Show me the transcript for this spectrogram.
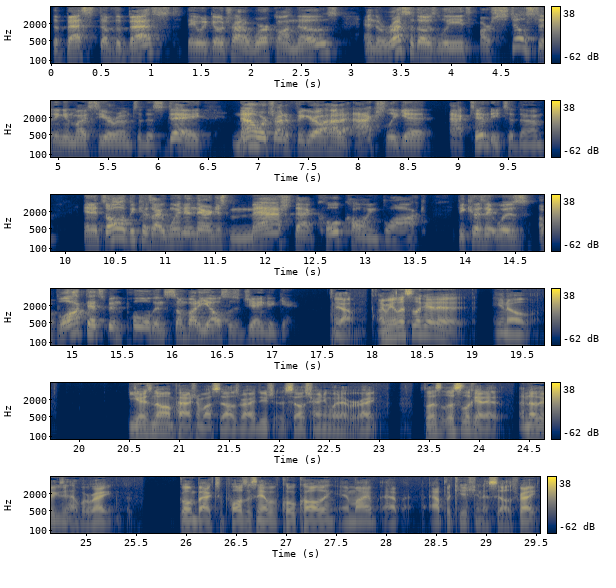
the best of the best. They would go try to work on those. And the rest of those leads are still sitting in my CRM to this day. Now we're trying to figure out how to actually get activity to them. And it's all because I went in there and just mashed that cold calling block because it was a block that's been pulled in somebody else's Jenga game. Yeah. I mean, let's look at it. You know, you guys know I'm passionate about sales, right? I do sales training, whatever, right? So let's let's look at it. Another example, right? Going back to Paul's example of cold calling and my ap- application of sales, right?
